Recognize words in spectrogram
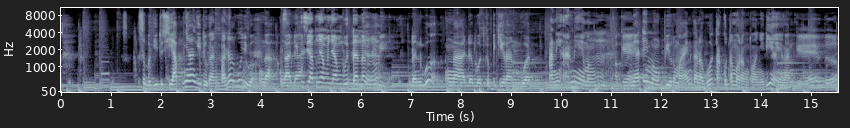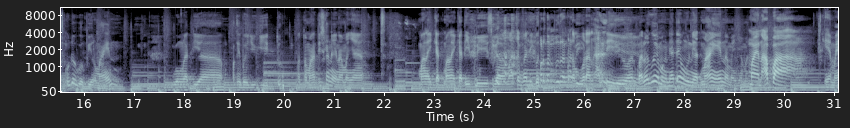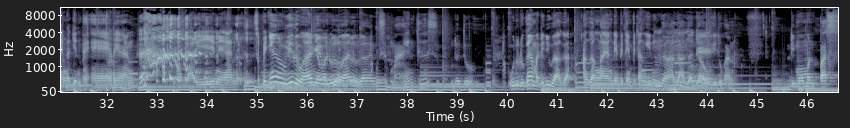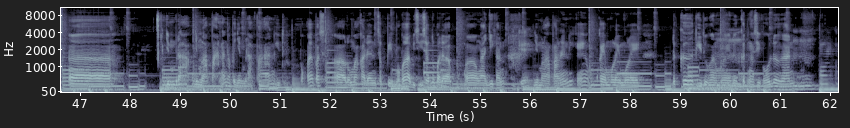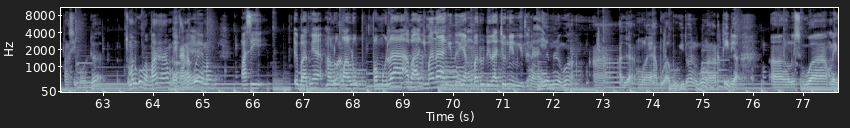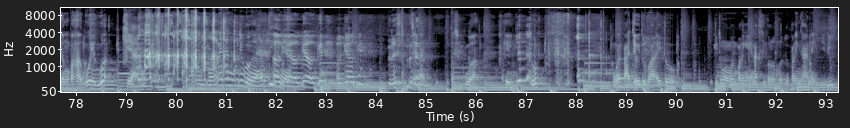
sebegitu siapnya gitu kan padahal gue juga nggak nggak ada siapnya menyambut Danang Iya. ini. dan gue nggak ada buat kepikiran buat aneh-aneh emang Hmm, oke. niatnya emang pure main karena gue takut sama orang tuanya dia ya kan Oke, betul. udah gue pure main gue ngeliat dia pakai baju gitu otomatis kan ya namanya malaikat-malaikat iblis segala macam kan ikut Pertempuran hati. pertempuran hati gitu kan padahal gue emang niatnya emang niat main namanya Main apa? Ya main ngerjain PR ya kan? Ngajarin ya kan? Speaknya begitu kan zaman dulu kan? udah kan main terus udah tuh. Gue duduknya sama dia juga agak agak nggak yang dempet-dempetan gini enggak agak-agak jauh gitu kan. Di momen pas eh, jam berapa jam 8an apa jam berapaan gitu. Pokoknya pas eh, rumah keadaan sepi pokoknya habis isa tuh pada eh, ngaji kan. Oke. jam 8 ini kayak kayak mulai-mulai deket gitu kan mulai deket ngasih kode kan. Hmm. ngasih kode cuman gue nggak paham. Ya karena gue emang Masih ibaratnya malu-malu pemula apa gimana gitu yang baru diracunin gitu. nah iya bener gue ah, agak mulai abu-abu gitu kan gue nggak ngerti dia ah, ngelus gue megang paha gue ya gue ya gimana kan gue juga nggak ngerti kan Oke, ya oke, oke. Oke, oke. Terus ya kan pas gue kayak gitu pokoknya kacau itu pak itu itu momen paling enak sih kalau menurut gue paling aneh jadi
